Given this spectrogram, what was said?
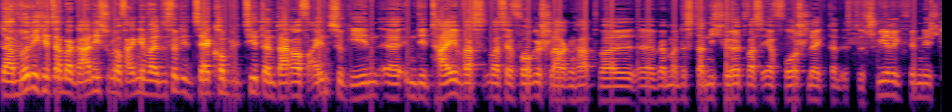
Da würde ich jetzt aber gar nicht so drauf eingehen, weil das wird jetzt sehr kompliziert, dann darauf einzugehen, äh, im Detail, was, was er vorgeschlagen hat, weil äh, wenn man das dann nicht hört, was er vorschlägt, dann ist das schwierig, finde ich.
